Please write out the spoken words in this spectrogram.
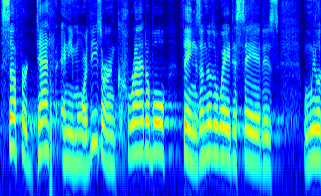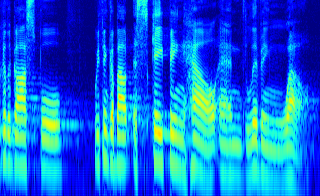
suffer death anymore. These are incredible things. Another way to say it is when we look at the gospel, we think about escaping hell and living well.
